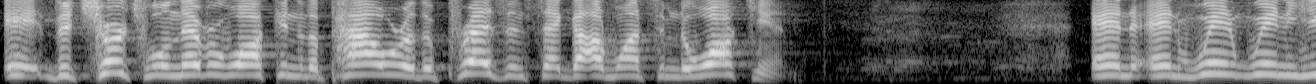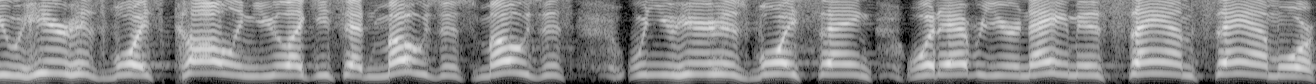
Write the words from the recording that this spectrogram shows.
the church will never walk into the power of the presence that God wants him to walk in. And, and when, when you hear his voice calling you, like he said, Moses, Moses, when you hear his voice saying whatever your name is, Sam, Sam, or,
